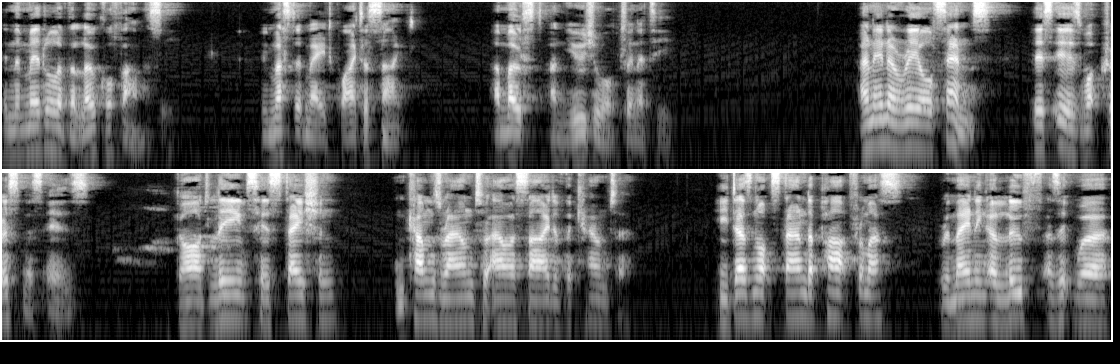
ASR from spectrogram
in the middle of the local pharmacy. We must have made quite a sight, a most unusual trinity. And in a real sense, this is what Christmas is. God leaves his station and comes round to our side of the counter. He does not stand apart from us, remaining aloof, as it were,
